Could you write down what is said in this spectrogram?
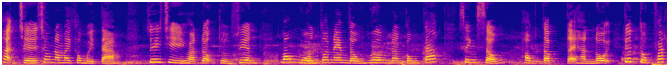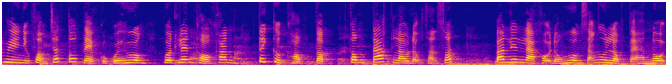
hạn chế trong năm 2018, duy trì hoạt động thường xuyên, mong muốn con em đồng hương đang công tác, sinh sống, học tập tại Hà Nội tiếp tục phát huy những phẩm chất tốt đẹp của quê hương, vượt lên khó khăn, tích cực học tập, công tác, lao động sản xuất. Ban liên lạc Hội đồng Hương xã Ngư Lộc tại Hà Nội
